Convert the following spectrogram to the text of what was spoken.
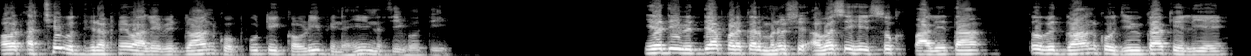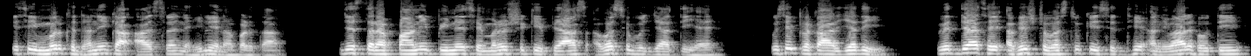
और अच्छी बुद्धि रखने वाले विद्वान को फूटी कौड़ी भी नहीं नसीब होती। यदि विद्या पढ़कर मनुष्य अवश्य ही सुख पा लेता तो विद्वान को जीविका के लिए किसी मूर्ख धनी का आश्रय नहीं लेना पड़ता। जिस तरह पानी पीने से मनुष्य की प्यास अवश्य बुझ जाती है उसी प्रकार यदि विद्या से अभिष्ट वस्तु की सिद्धि अनिवार्य होती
